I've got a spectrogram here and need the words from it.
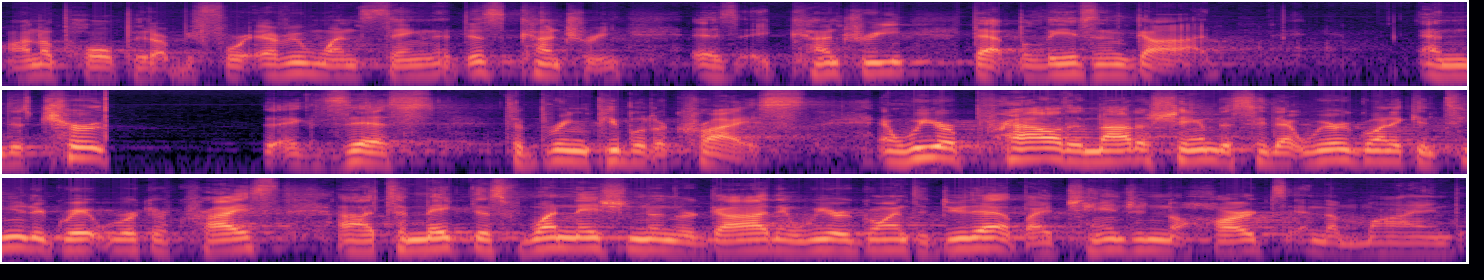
on a pulpit, or before everyone saying that this country is a country that believes in God. And the church exists to bring people to Christ. And we are proud and not ashamed to say that we are going to continue the great work of Christ uh, to make this one nation under God, and we are going to do that by changing the hearts and the mind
